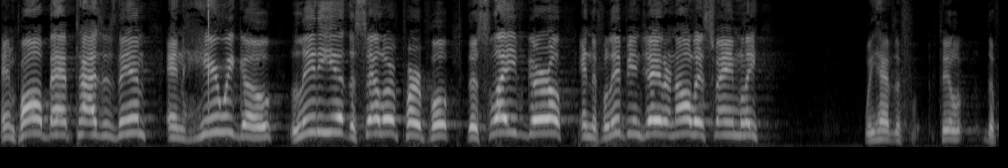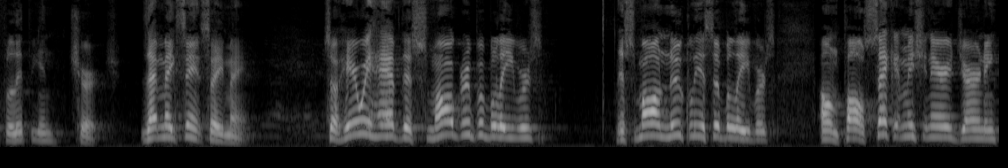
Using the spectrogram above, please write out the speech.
and Paul baptizes them. And here we go Lydia, the seller of purple, the slave girl, and the Philippian jailer, and all his family. We have the, the Philippian church. Does that make sense? Amen. So here we have this small group of believers, this small nucleus of believers on Paul's second missionary journey,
